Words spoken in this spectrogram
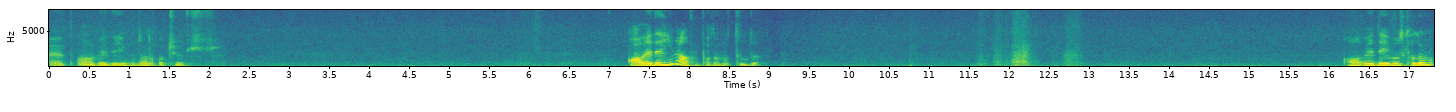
Evet, ABD'yi buradan atıyoruz. ABD yine Avrupa'dan atıldı. ABD'ye bakalım.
